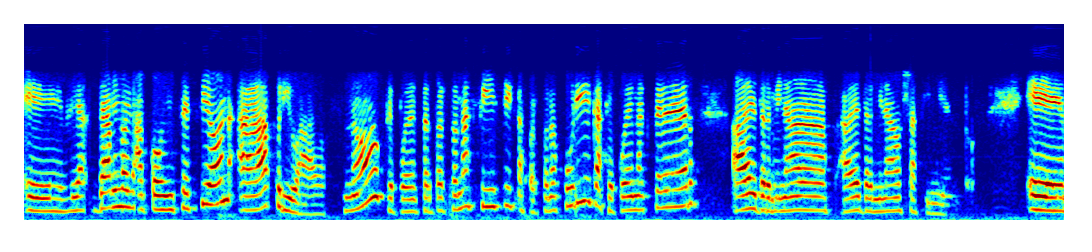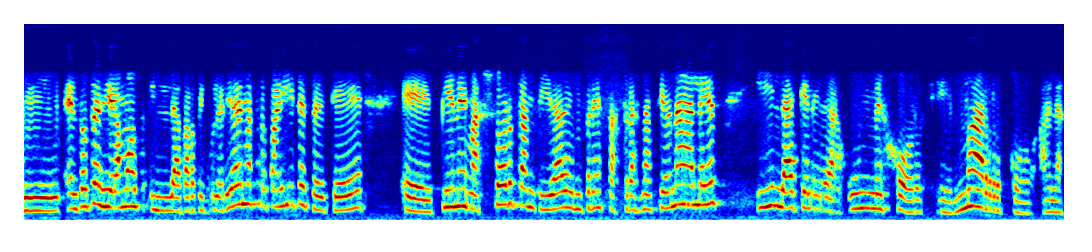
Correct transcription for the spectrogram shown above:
eh, da- darlo a concesión a privados, ¿no? Que pueden ser personas físicas, personas jurídicas que pueden acceder a determinadas a determinados yacimientos. Eh, entonces, digamos, la particularidad de nuestro país es el que eh, tiene mayor cantidad de empresas transnacionales y la que le da un mejor eh, marco a las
